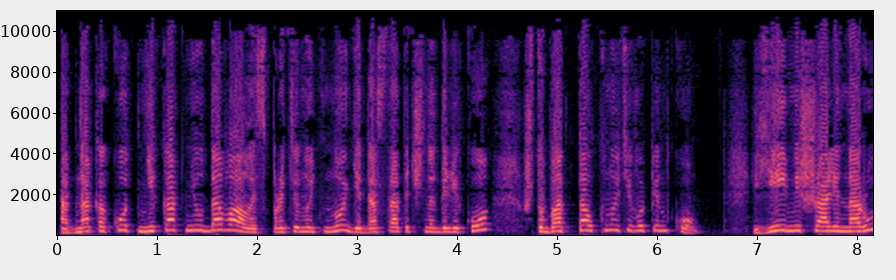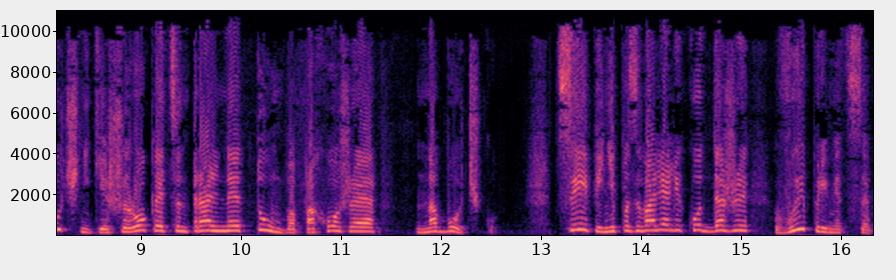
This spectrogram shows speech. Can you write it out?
Однако кот никак не удавалось протянуть ноги достаточно далеко, чтобы оттолкнуть его пинком. Ей мешали наручники и широкая центральная тумба, похожая на бочку. Цепи не позволяли кот даже выпрямиться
